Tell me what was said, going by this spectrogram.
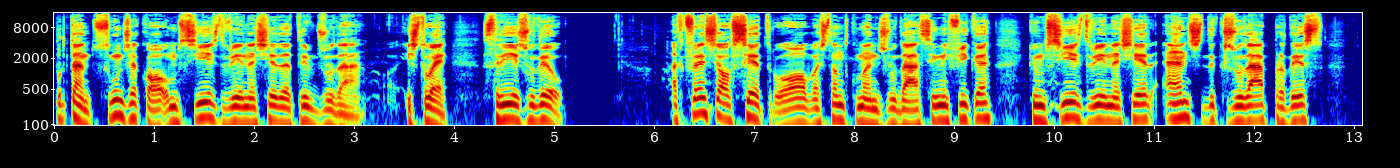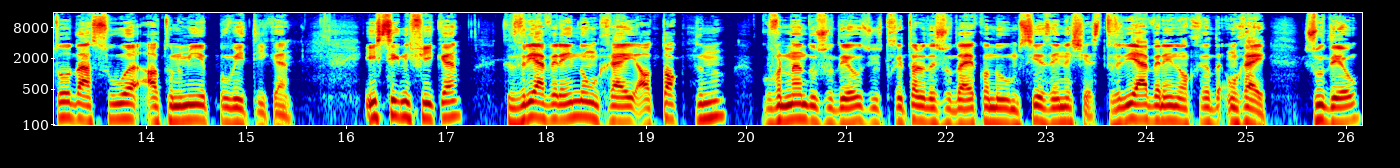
Portanto, segundo Jacó, o Messias deveria nascer da tribo de Judá, isto é, seria judeu. A referência ao cetro ou ao bastão de comando de Judá significa que o Messias deveria nascer antes de que Judá perdesse toda a sua autonomia política. Isto significa que deveria haver ainda um rei autóctone governando os judeus e o território da Judeia quando o Messias aí nascesse. Deveria haver ainda um rei judeu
